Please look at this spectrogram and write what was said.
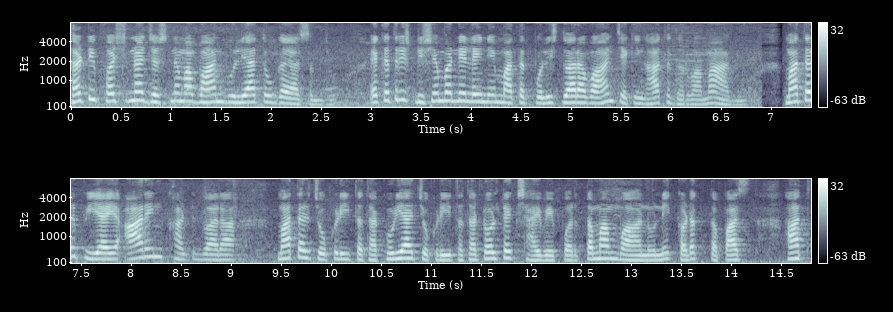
થર્ટી ફર્સ્ટના જશ્નમાં વાહન ભૂલ્યા તો ગયા સમજો. એકત્રીસ ડિસેમ્બરને લઈને માતર પોલીસ દ્વારા વાહન ચેકિંગ હાથ ધરવામાં આવ્યું. માતર પીઆઈએ આર એન ખાંટ દ્વારા માતર ચોકડી તથા ખોડિયા ચોકડી તથા ટોલટેક્સ હાઈવે પર તમામ વાહનોને કડક તપાસ હાથ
